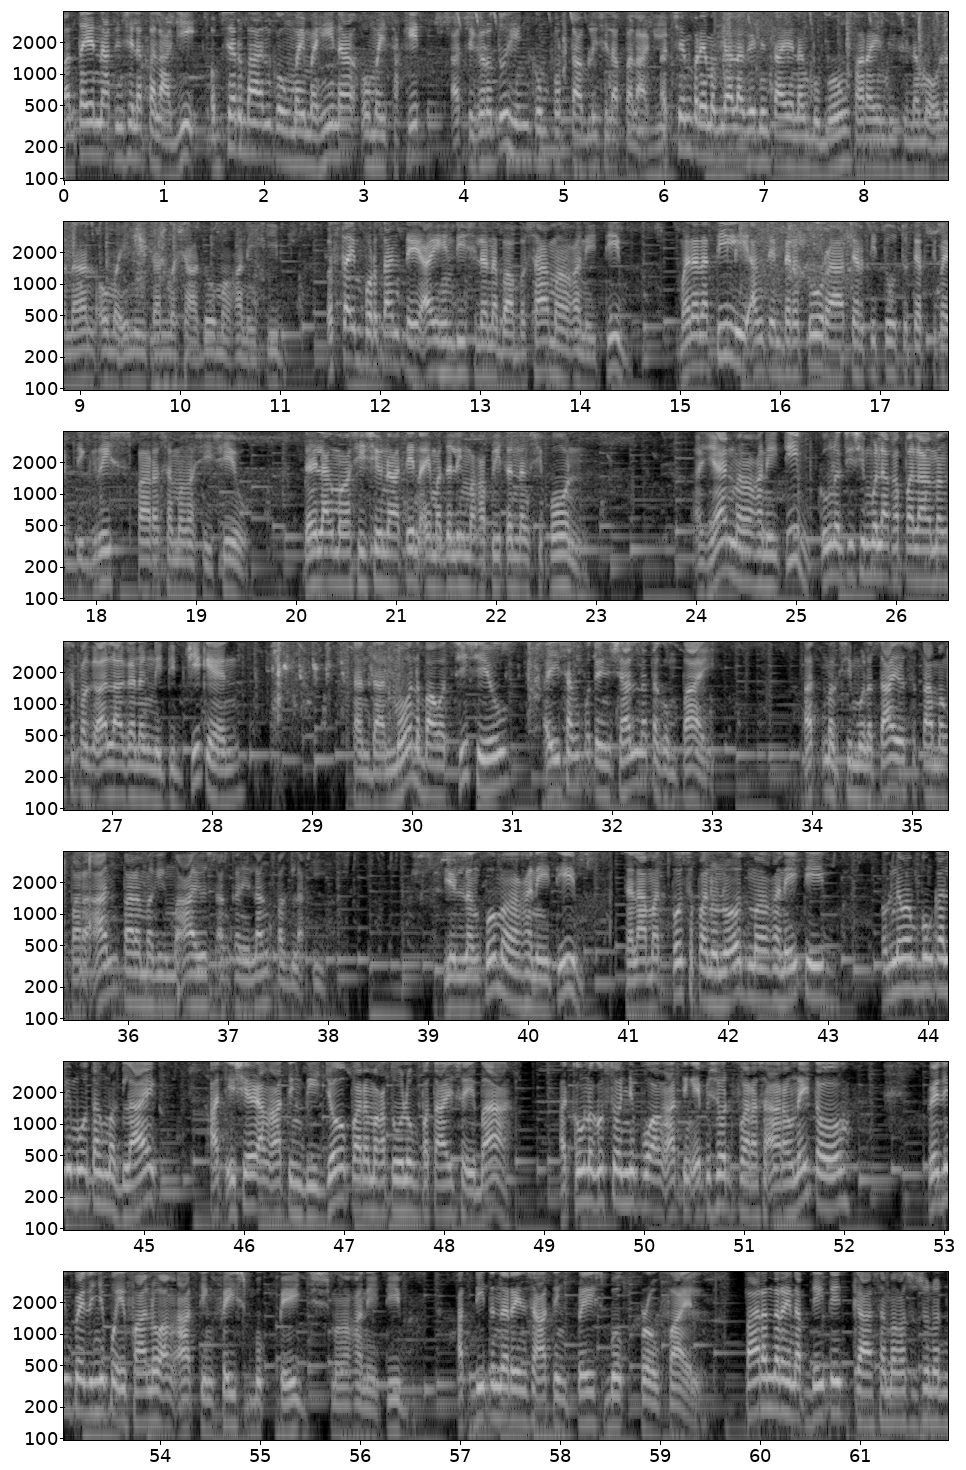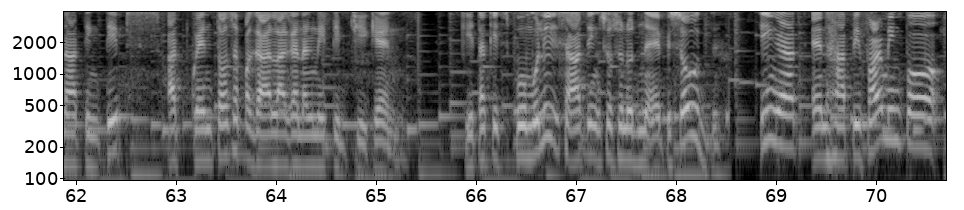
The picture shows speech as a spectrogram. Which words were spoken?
Bantayan natin sila palagi, obserbahan kung may mahina o may sakit at siguraduhin komportable sila palagi. At syempre maglalagay din tayo ng bubong para hindi sila maulanan o mainitan masyado mga native. Basta importante ay hindi sila nababasa mga native. Mananatili ang temperatura 32 to 35 degrees para sa mga sisiw. Dahil ang mga sisiw natin ay madaling makapitan ng sipon, Ayan mga ka-native, kung nagsisimula ka pa lamang sa pag-aalaga ng native chicken, tandaan mo na bawat sisiw ay isang potensyal na tagumpay. At magsimula tayo sa tamang paraan para maging maayos ang kanilang paglaki. Yun lang po mga ka-native. Salamat po sa panonood mga ka-native. Huwag naman pong kalimutang mag-like at i-share ang ating video para makatulong pa tayo sa iba. At kung nagustuhan nyo po ang ating episode para sa araw na ito, pwedeng pwede nyo po i-follow ang ating Facebook page mga ka-native. At dito na rin sa ating Facebook profile. Para na rin updated ka sa mga susunod nating tips at kwento sa pag-aalaga ng native chicken. Kita-kits po muli sa ating susunod na episode. Ingat and happy farming po!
